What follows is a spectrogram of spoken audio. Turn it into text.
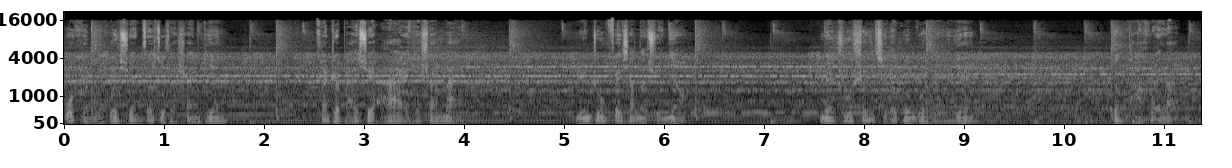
我可能会选择坐在山边，看着白雪皑皑的山脉，云中飞翔的群鸟，远处升起的滚滚浓烟，等他回来。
